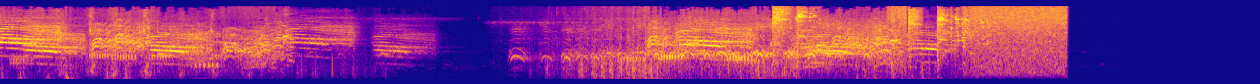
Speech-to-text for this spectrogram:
Ah!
